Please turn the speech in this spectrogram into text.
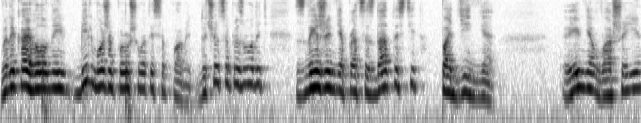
Виникає головний біль, може порушуватися пам'ять. До чого це призводить? Зниження працездатності, падіння рівня вашої,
